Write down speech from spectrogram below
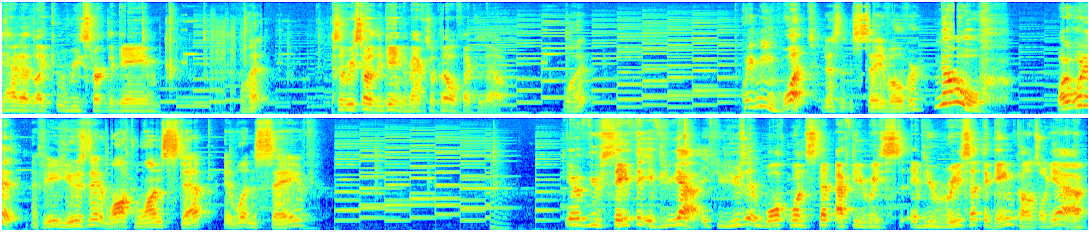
had to like restart the game. what? Because I restarted the game, the max repel effect is out. What? What do you mean, what? It doesn't save over? No! Why would it? If you used it, walked one step, it wouldn't save? Yeah, if you save the, if you yeah, if you use it, walk one step after you res- if you reset the game console, yeah.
